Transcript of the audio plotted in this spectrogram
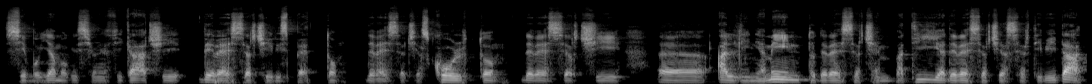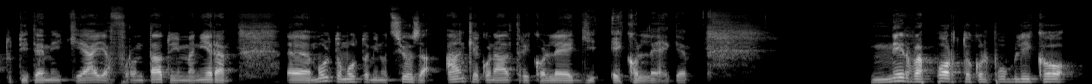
se vogliamo che siano efficaci, deve esserci rispetto, deve esserci ascolto, deve esserci eh, allineamento, deve esserci empatia, deve esserci assertività, tutti i temi che hai affrontato in maniera eh, molto molto minuziosa anche con altri colleghi e colleghe. Nel rapporto col pubblico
